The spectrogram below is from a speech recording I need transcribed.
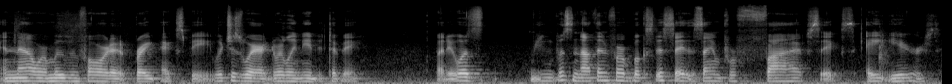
and now we're moving forward at breakneck speed, which is where it really needed to be. But it was it was nothing for books to stay the same for five, six, eight years.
